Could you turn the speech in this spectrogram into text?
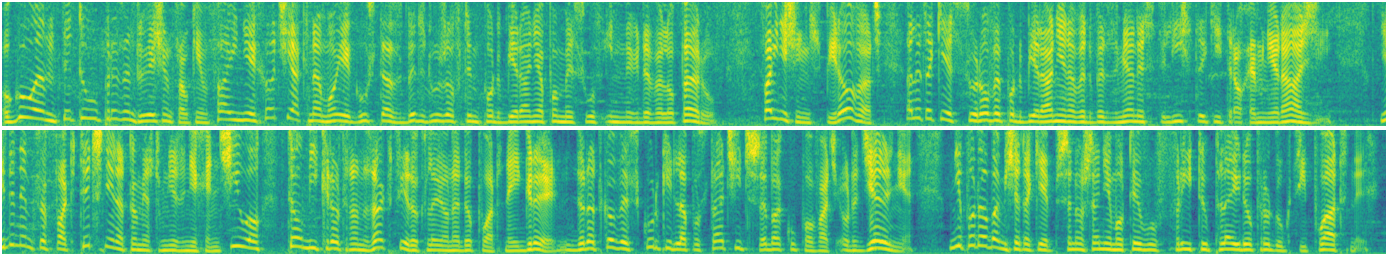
Ogółem tytuł prezentuje się całkiem fajnie, choć jak na moje gusta zbyt dużo w tym podbierania pomysłów innych deweloperów. Fajnie się inspirować, ale takie surowe podbieranie nawet bez zmiany stylistyki trochę mnie razi. Jedynym co faktycznie natomiast mnie zniechęciło, to mikrotransakcje doklejone do płatnej gry. Dodatkowe skórki dla postaci trzeba kupować oddzielnie. Nie podoba mi się takie przenoszenie motywów free to play do produkcji płatnych.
